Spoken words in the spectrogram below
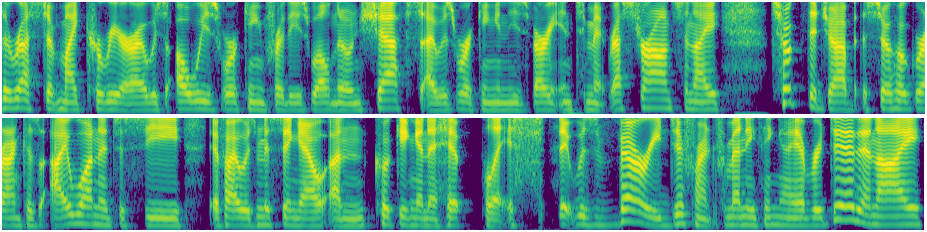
the rest of my career. I was always working for these well known chefs. I was working in these very intimate restaurants. And I took the job at the Soho Grand because I wanted to see if I was missing out on cooking in a hip place. It was very different from anything I ever did. And I,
